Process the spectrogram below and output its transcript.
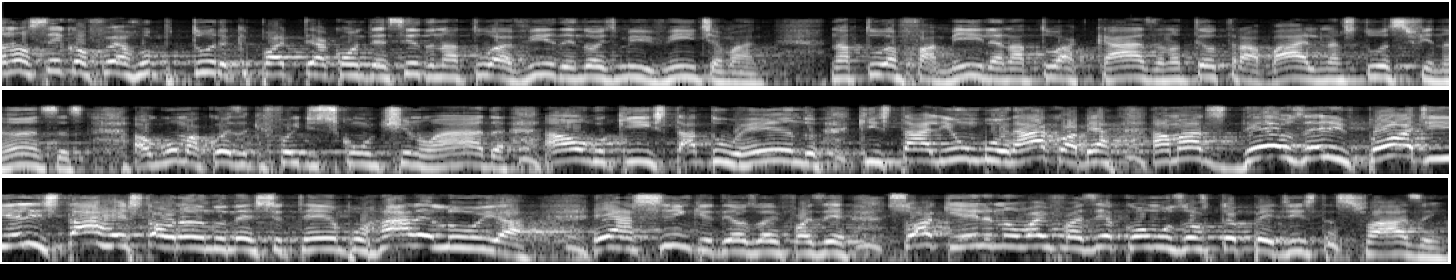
Eu não sei qual foi a ruptura que pode ter acontecido na tua vida em 2020, amado. Na tua família, na tua casa, no teu trabalho, nas tuas finanças. Alguma coisa que foi descontinuada, algo que está doendo, que está ali um buraco aberto. Amados, Deus, Ele pode e Ele está restaurando neste tempo. Aleluia! É assim que Deus vai fazer. Só que Ele não vai fazer como os ortopedistas fazem,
